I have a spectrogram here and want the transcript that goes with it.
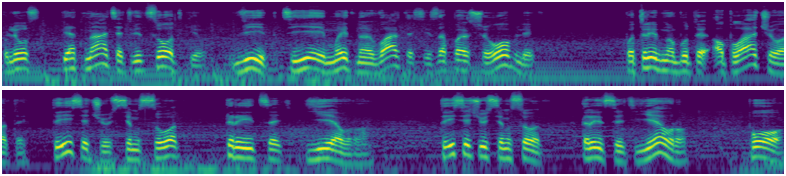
плюс 15% від цієї митної вартості за перший облік потрібно буде оплачувати 1730 євро. 1730 євро по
